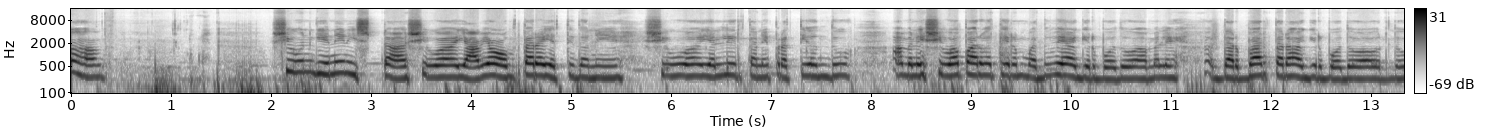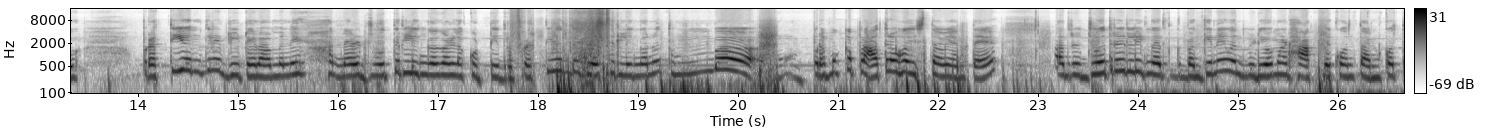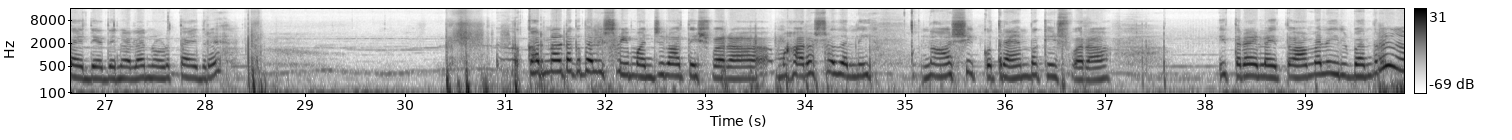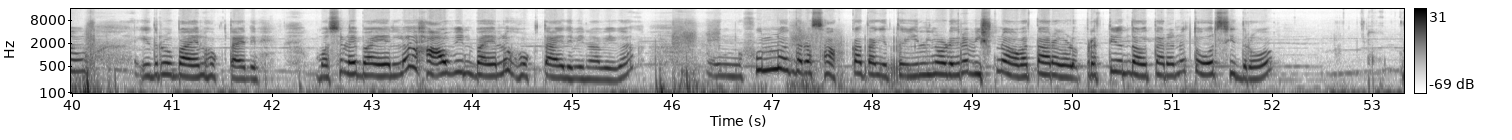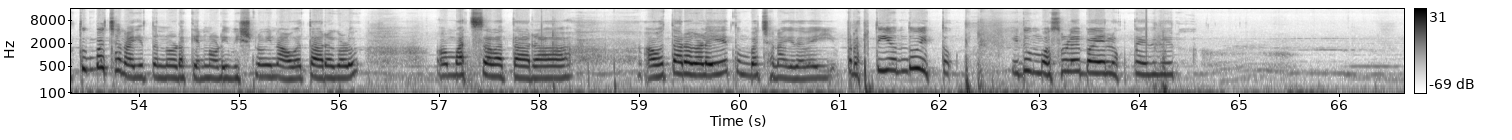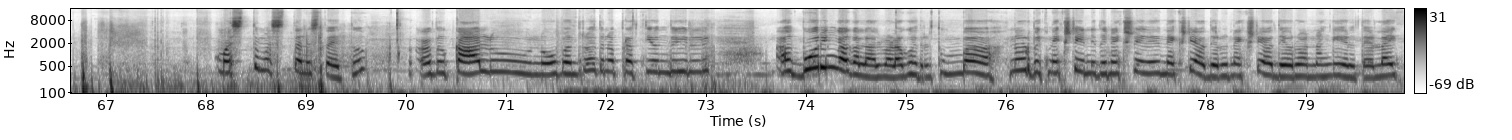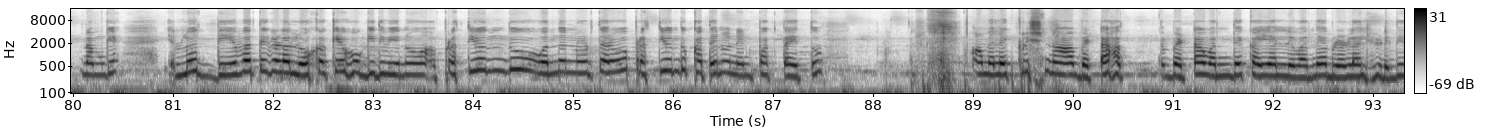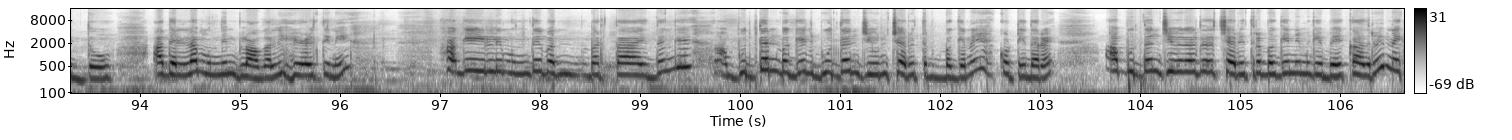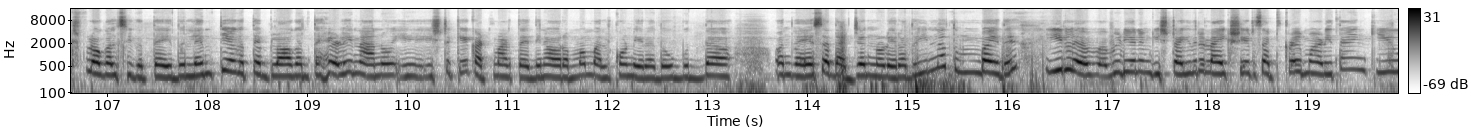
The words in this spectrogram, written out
ಶಿವನಿಗೆ ಏನೇನು ಇಷ್ಟ? ಶಿವ ಯಾವ್ಯಾವ ಅವತಾರ ಎತ್ತಿದ್ದಾನೆ? ಶಿವ ಎಲ್ಲಿರ್ತಾನೆ ಪ್ರತಿಯೊಂದು? ಆಮೇಲೆ ಶಿವ ಪಾರ್ವತಿಯರ ಮದುವೆ ಆಗಿರ್ಬೋದು, ಆಮೇಲೆ ದರ್ಬಾರ್ ಥರ ಆಗಿರ್ಬೋದು ಅವ್ರದ್ದು ಪ್ರತಿಯೊಂದು ಡೀಟೇಲ್ ಆಮೇಲೆ ಹನ್ನೆರಡು ಜ್ಯೋತಿರ್ಲಿಂಗಗಳನ್ನ ಕೊಟ್ಟಿದ್ರು. ಪ್ರತಿಯೊಂದು ಜ್ಯೋತಿರ್ಲಿಂಗನೂ ತುಂಬ ಪ್ರಮುಖ ಪಾತ್ರ ವಹಿಸ್ತವೆ ಅಂತೆ. ಅದ್ರ ಜ್ಯೋತಿರ್ಲಿಂಗದ ಬಗ್ಗೆನೇ ಒಂದು ವಿಡಿಯೋ ಮಾಡಿ ಹಾಕಬೇಕು ಅಂತ ಅನ್ಕೋತಾ ಇದ್ದೆ, ಅದನ್ನೆಲ್ಲ ನೋಡ್ತಾ ಇದ್ರೆ. ಕರ್ನಾಟಕದಲ್ಲಿ ಶ್ರೀ ಮಂಜುನಾಥೇಶ್ವರ, ಮಹಾರಾಷ್ಟ್ರದಲ್ಲಿ ನಾಶಿಕ್, ತ್ರಯಂಬಕೇಶ್ವರ, ಈ ಥರ ಎಲ್ಲ ಇತ್ತು. ಆಮೇಲೆ ಇಲ್ಲಿ ಬಂದರೆ ನಾವು ಇದ್ರ ಬಾಯಲ್ಲಿ ಹೋಗ್ತಾ ಇದ್ದೀವಿ. ಮೊಸಳೆ ಬಾಯಲ್ಲೂ, ಹಾವಿನ ಬಾಯಲ್ಲೂ ಹೋಗ್ತಾ ಇದ್ದೀವಿ ನಾವೀಗ. ಹಿಂಗೆ ಫುಲ್ ಒಂಥರ ಸಖತ್ತಾಗಿತ್ತು. ಇಲ್ಲಿ ನೋಡಿದರೆ ವಿಷ್ಣು ಅವತಾರಗಳು, ಪ್ರತಿಯೊಂದು ಅವತಾರನೂ ತೋರಿಸಿದ್ರು. ತುಂಬ ಚೆನ್ನಾಗಿತ್ತು ನೋಡೋಕ್ಕೆ ನೋಡಿ ವಿಷ್ಣುವಿನ ಅವತಾರಗಳು ಮತ್ಸ ಅವತಾರ ಅವತಾರಗಳೇ ತುಂಬ ಚೆನ್ನಾಗಿದ್ದಾವೆ ಪ್ರತಿಯೊಂದು ಇತ್ತು. ಇದು ಮೊಸಳೆ ಬಾಯಲ್ಲಿ ಹೋಗ್ತಾ ಇದ್ವಿ. ಮಸ್ತ್ ಮಸ್ತ್ ಅನ್ನಿಸ್ತಾ ಇತ್ತು. ಅದು ಕಾಲು ನೋವು ಬಂದರೂ, ಅದನ್ನು ಪ್ರತಿಯೊಂದು ಇಲ್ಲಿ ಅದು ಬೋರಿಂಗ್ ಆಗಲ್ಲ ಅಲ್ಲಿ ಒಳಗೆ ಹೋದ್ರೆ ತುಂಬ ನೋಡ್ಬೇಕು. ನೆಕ್ಸ್ಟ್ ಏನಿದೆ? ನೆಕ್ಸ್ಟ್ ಏನಿದೆ ನೆಕ್ಸ್ಟ್ ಯಾವ ದೇವರು ನೆಕ್ಸ್ಟ್ ಯಾವ ದೇವರು ಅನ್ನಂಗೆ ಇರುತ್ತೆ. ಲೈಕ್ ನಮಗೆ ಎಲ್ಲೋ ದೇವತೆಗಳ ಲೋಕಕ್ಕೆ ಹೋಗಿದ್ದೀವೇನೋ, ಪ್ರತಿಯೊಂದು ಒಂದನ್ನು ನೋಡ್ತಾ ಇರೋ ಪ್ರತಿಯೊಂದು ಕಥೆನೂ ನೆನಪಾಗ್ತಾ ಇತ್ತು. ಆಮೇಲೆ ಕೃಷ್ಣ ಬೆಟ್ಟ ಹತ್, ಬೆಟ್ಟ ಒಂದೇ ಕೈಯಲ್ಲಿ, ಒಂದೇ ಬೆರಳಲ್ಲಿ ಹಿಡಿದಿದ್ದು, ಅದೆಲ್ಲ ಮುಂದಿನ ಬ್ಲಾಗಲ್ಲಿ ಹೇಳ್ತೀನಿ. ಹಾಗೆ ಇಲ್ಲಿ ಮುಂದೆ ಬಂದು, ಬರ್ತಾ ಇದ್ದಂಗೆ, ಆ ಬುದ್ಧನ ಬಗ್ಗೆ, ಬುದ್ಧನ ಜೀವನ ಚರಿತ್ರದ ಬಗ್ಗೆನೇ ಕೊಟ್ಟಿದ್ದಾರೆ. ಆ ಬುದ್ಧನ ಜೀವನದ ಚರಿತ್ರೆ ಬಗ್ಗೆ ನಿಮಗೆ ಬೇಕಾದರೆ ನೆಕ್ಸ್ಟ್ ಬ್ಲಾಗಲ್ಲಿ ಸಿಗುತ್ತೆ. ಇದು ಲೆಂತಿ ಆಗುತ್ತೆ ಬ್ಲಾಗ್ ಅಂತ ಹೇಳಿ ನಾನು ಇಷ್ಟಕ್ಕೆ ಕಟ್ ಮಾಡ್ತಾ ಇದ್ದೀನಿ. ಅವರಮ್ಮ ಮಲ್ಕೊಂಡಿರೋದು, ಬುದ್ಧ ಒಂದು ವಯಸ್ಸಾದ ಅಜ್ಜನ ನೋಡಿರೋದು, ಇನ್ನೂ ತುಂಬ ಇದೆ. ಈ ವಿಡಿಯೋ ನಿಮ್ಗೆ ಇಷ್ಟ ಆಗಿದ್ರೆ ಲೈಕ್ ಶೇರ್ ಸಬ್ಸ್ಕ್ರೈಬ್ ಮಾಡಿ. Thank you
